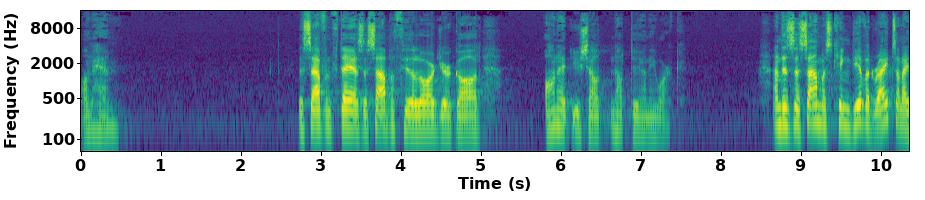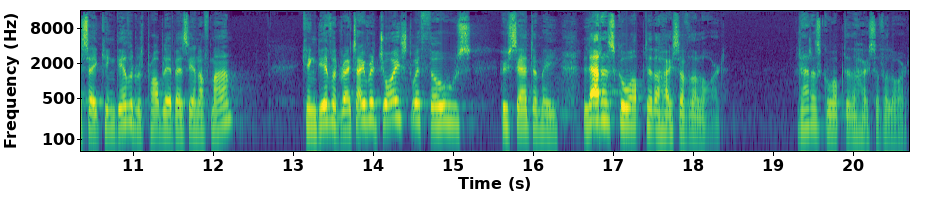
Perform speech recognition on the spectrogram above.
on Him. The seventh day is a Sabbath to the Lord your God. On it you shall not do any work. And as the psalmist King David writes, and I say King David was probably a busy enough man, King David writes, I rejoiced with those who said to me, Let us go up to the house of the Lord. Let us go up to the house of the Lord.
